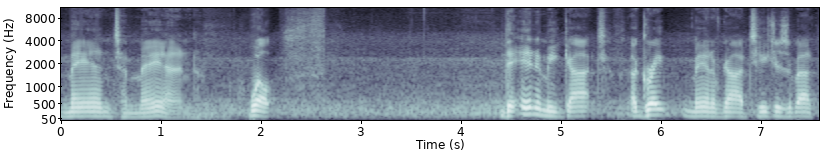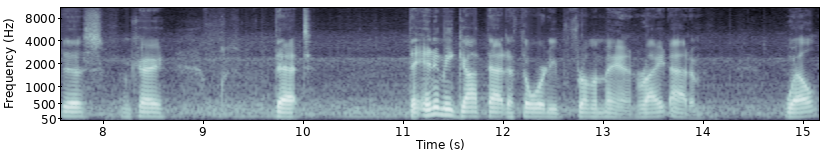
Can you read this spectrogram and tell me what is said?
man to man. Well, the enemy got a great man of God teaches about this, okay? That the enemy got that authority from a man, right? Adam. Well,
